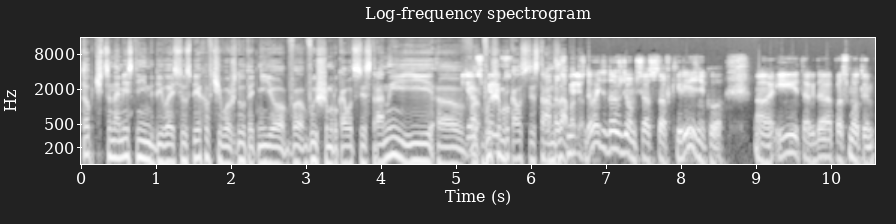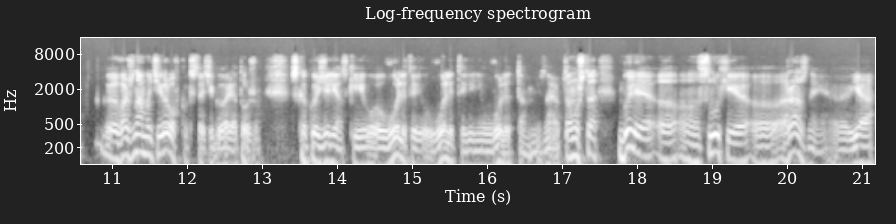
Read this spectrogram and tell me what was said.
топчется на месте, не добиваясь успехов, чего ждут от нее в высшем руководстве страны и э, в смеюсь, высшем руководстве стран Запада. Давайте дождемся отставки Резникова, э, и тогда посмотрим. Важна мотивировка, кстати говоря, тоже. С какой Зеленский его уволит или уволит, или не уволит, там, не знаю. Потому что были э, э слухи э, разные. Я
